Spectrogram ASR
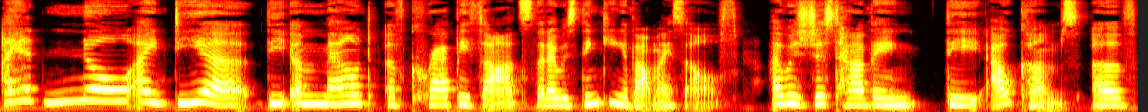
I had no idea the amount of crappy thoughts that I was thinking about myself. I was just having the outcomes of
